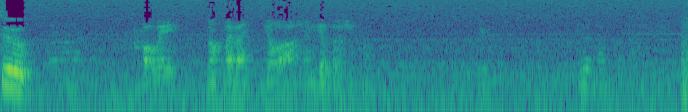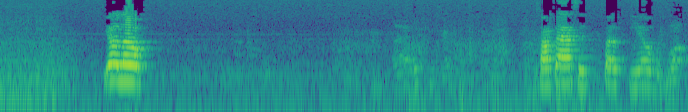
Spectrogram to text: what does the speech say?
to. Oh wait. No, my bad. Yo, I was trying to get butter chicken. YOLO! Top acid, fuck me over. What?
